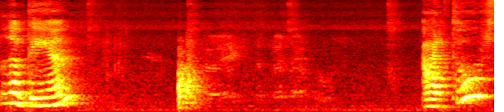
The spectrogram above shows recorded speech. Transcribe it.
Labdien! Arturs?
